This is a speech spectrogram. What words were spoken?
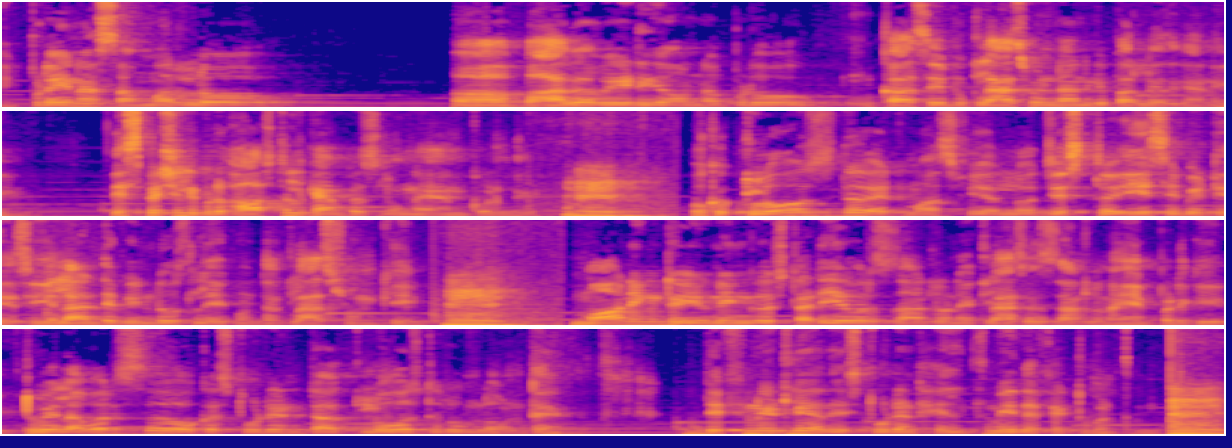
ఎప్పుడైనా సమ్మర్లో బాగా వేడిగా ఉన్నప్పుడు కాసేపు క్లాస్ వినడానికి పర్లేదు కానీ ఎస్పెషల్లీ ఇప్పుడు హాస్టల్ క్యాంపస్లు ఉన్నాయనుకోండి మ్మ్. ఒక క్లోజ్డ్ అట్మాస్ఫియర్లో జస్ట్ ఏసీ పెట్టేసి ఎలాంటి విండోస్ లేకుండా క్లాస్ రూమ్కి. Morning to evening study hours దాంట్లోనే క్లాసెస్ దాంట్లోనే ఎప్పటికీ ట్వెల్వ్ అవర్స్ ఒక స్టూడెంట్ ఆ క్లోజ్డ్ రూమ్లో ఉంటే డెఫినెట్లీ అది స్టూడెంట్ హెల్త్ మీద ఎఫెక్ట్ పడుతుంది మ్మ్.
